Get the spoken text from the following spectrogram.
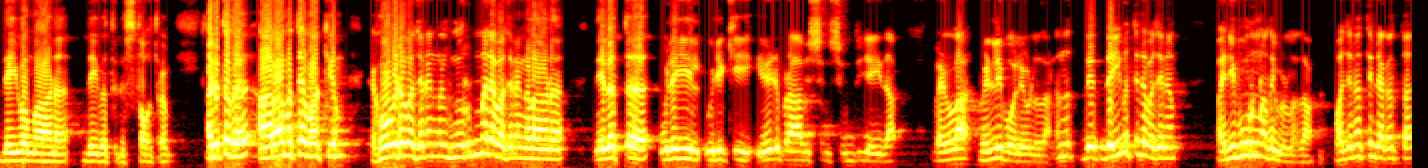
ദൈവമാണ് ദൈവത്തിന് സ്തോത്രം. അടുത്തത് ആറാമത്തെ വാക്യം യഹോവയുടെ വചനങ്ങൾ നിർമ്മല വചനങ്ങളാണ്. നിലത്ത് ഉലയിൽ ഉരുക്കി ഏഴ് പ്രാവശ്യം ശുദ്ധി ചെയ്ത വെള്ള വെള്ളി പോലെയുള്ളതാണ്. എന്ന് ദൈവത്തിന്റെ വചനം പരിപൂർണതയുള്ളതാണ്. വചനത്തിന്റെ അകത്ത്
